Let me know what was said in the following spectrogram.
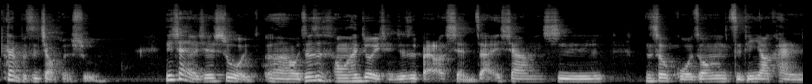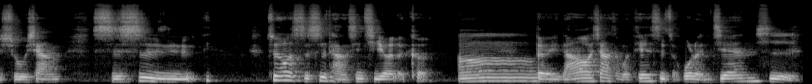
但不是教科书。因为像有些书我，我呃，我就是从很久以前就是摆到现在，像是那时候国中指定要看的书，像十四，最后十四堂星期二的课啊，对，然后像什么天使走过人间是，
